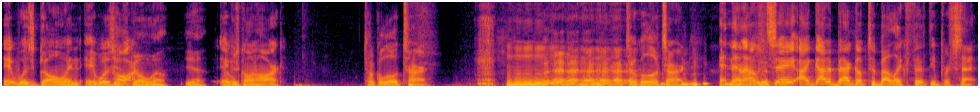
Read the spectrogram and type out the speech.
It was going. It was It was hard. going well. Yeah. It was going hard. Took a little turn. Took a little turn, and then I would say I got it back up to about like fifty percent.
